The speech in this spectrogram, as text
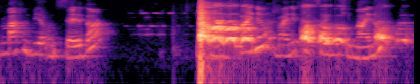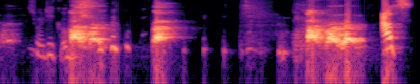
machen wir uns selber. Meine, meine persönliche Meinung. Entschuldigung. Aus!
